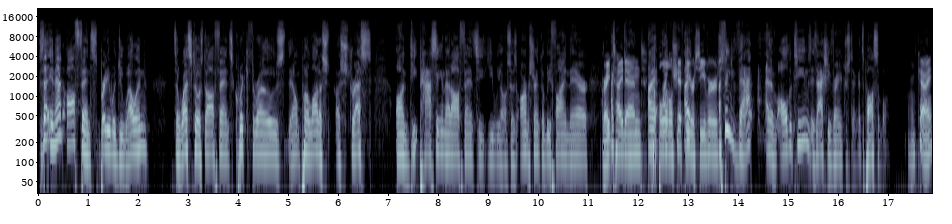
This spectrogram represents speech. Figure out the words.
because in that offense, Brady would do well in. It's a West Coast offense, quick throws. They don't put a lot of, of stress on deep passing in that offense. He, he, you know, so his arm strength will be fine there. Great I, tight end, a couple I, little shifty I, receivers. I think that out of all the teams is actually very interesting. It's possible. Okay.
